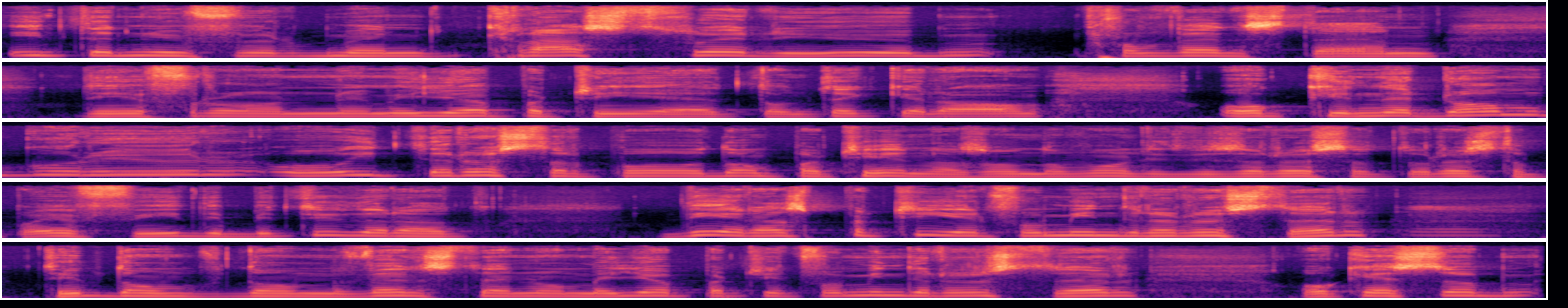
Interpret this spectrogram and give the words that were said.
inte nu för, men krasst så är det ju från vänstern, det är från Miljöpartiet. De tänker om. Och när de går ur och inte röstar på de partierna som de vanligtvis har röstat och röstar på FI, det betyder att deras partier får mindre röster. Typ de, de vänstern och Miljöpartiet får mindre röster. Och eftersom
